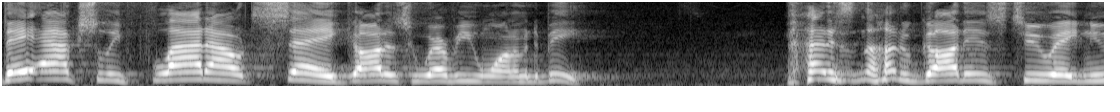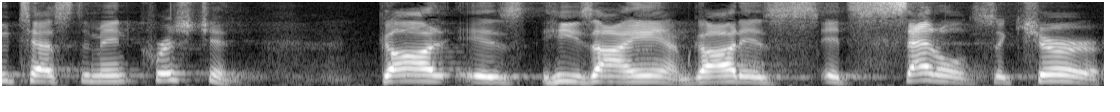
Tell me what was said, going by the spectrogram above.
they actually flat out say God is whoever you want him to be. That is not who God is to a New Testament Christian. God is, He's I am. God is, it's settled, secure,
